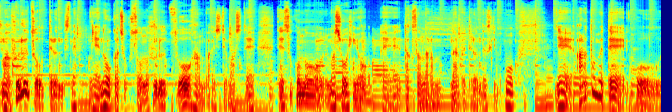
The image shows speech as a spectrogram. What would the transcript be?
まあ、フルーツを売ってるんですね、えー、農家直送のフルーツを販売してましてでそこの、まあ、商品を、え、たくさん並べてるんですけどもで改めてこ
